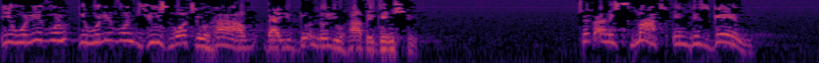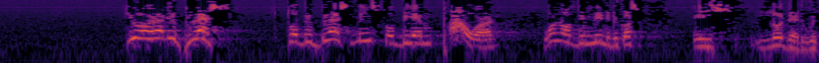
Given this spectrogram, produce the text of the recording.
he will even he will even use what you have that you don't know you have against you. Satan is smart in this game. You are already blessed. To be blessed means to be empowered. One of the meaning, because it's loaded with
